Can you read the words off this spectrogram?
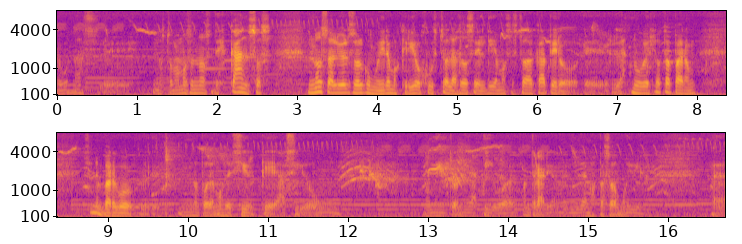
algunas eh, nos tomamos unos descansos. No salió el sol como hubiéramos querido, justo a las 12 del día hemos estado acá, pero eh, las nubes lo taparon. Sin embargo, eh, no podemos decir que ha sido un momento negativo, al contrario, la hemos pasado muy bien. Eh,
